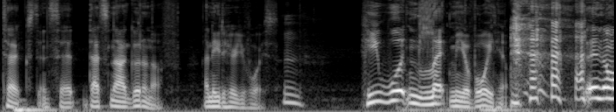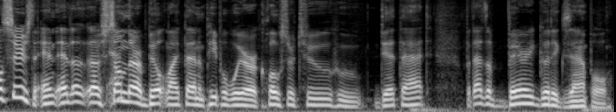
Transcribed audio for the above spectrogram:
text and said, "That's not good enough. I need to hear your voice." Hmm. He wouldn't let me avoid him. in all seriousness, and, and uh, there's some that are built like that, and people we are closer to who did that. But that's a very good example,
